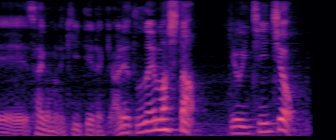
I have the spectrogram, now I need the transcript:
え最後まで聞いていただきありがとうございました。良い一日を。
